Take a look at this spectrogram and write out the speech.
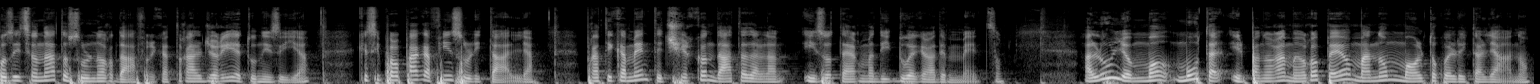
posizionato sul Nord Africa, tra Algeria e Tunisia, che si propaga fin sull'Italia, praticamente circondata dalla isoterma di 2 gradi. A luglio mo- muta il panorama europeo, ma non molto quello italiano.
